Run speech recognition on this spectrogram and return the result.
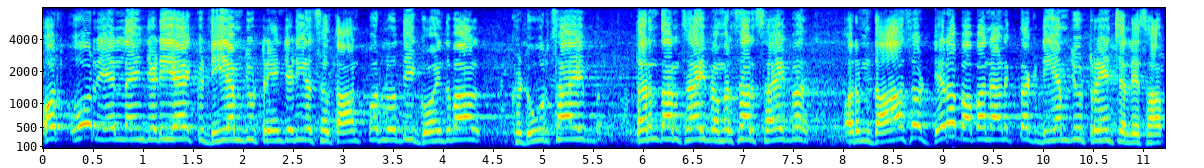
ਔਰ ਉਹ ਰੇਲ ਲਾਈਨ ਜਿਹੜੀ ਹੈ ਇੱਕ ਡੀਐਮਯੂ ਟ੍ਰੇਨ ਜਿਹੜੀ ਹੈ ਸੁਲਤਾਨਪੁਰ ਲੋਧੀ ਗੋਇੰਦਵਾਲ ਖਡੂਰ ਸਾਹਿਬ ਤਰਨਤਾਰਨ ਸਾਹਿਬ ਅੰਮ੍ਰਿਤਸਰ ਸਾਹਿਬ ਔਰ ਰਮਦਾਸ ਔਰ ਡੇਰਾ ਬਾਬਾ ਨਾਨਕ ਤੱਕ ਡੀਐਮਯੂ ਟ੍ਰੇਨ ਚੱਲੇ ਸਾਹਿਬ।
